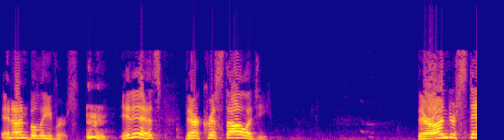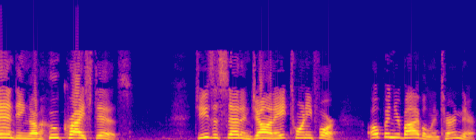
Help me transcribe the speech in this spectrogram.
and unbelievers. it is their Christology. Their understanding of who Christ is. Jesus said in John 8:24, open your Bible and turn there.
